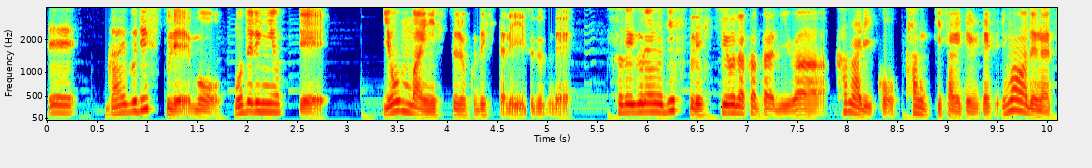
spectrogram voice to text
で、外部ディスプレイもモデルによって4枚に出力できたりするんで、それぐらいのディスプレイ必要な方にはかなりこう喚起されてるみたいです。今までのやつっ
